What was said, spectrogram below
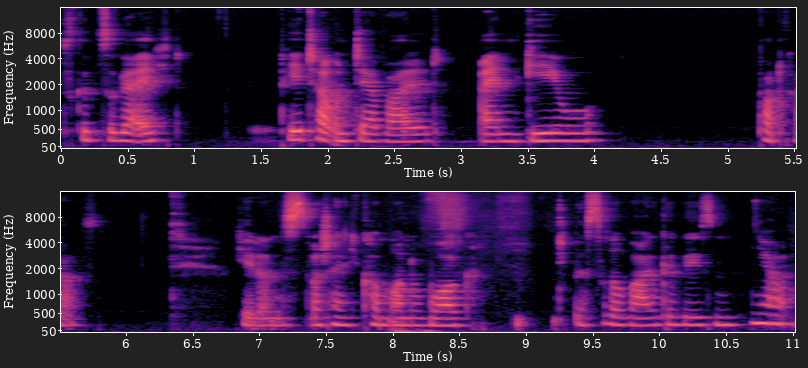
Das gibt sogar echt. Peter und der Wald, ein Geo-Podcast. Okay, dann ist wahrscheinlich Come on a Walk die bessere Wahl gewesen. Ja.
